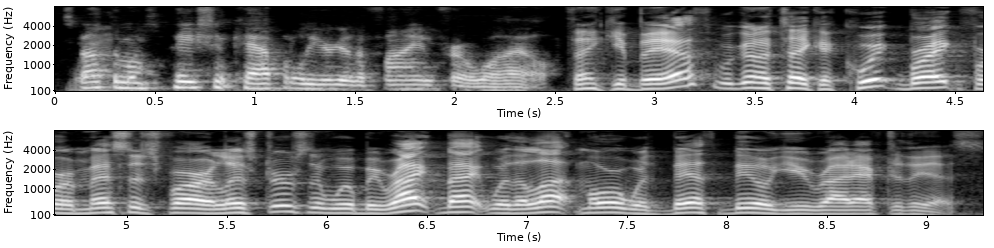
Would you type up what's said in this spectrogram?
It's about the most patient capital you're going to find for a while. Thank you, Beth. We're going to take a quick break for a message for our listeners, and we'll be right back with a lot more with Beth Bilyeu right after this.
